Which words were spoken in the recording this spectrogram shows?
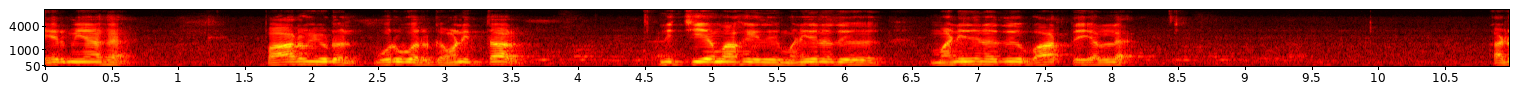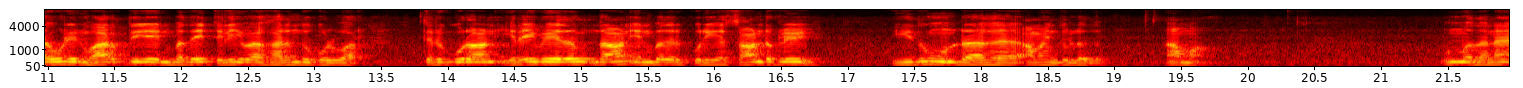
நேர்மையாக பார்வையுடன் ஒருவர் கவனித்தால் நிச்சயமாக இது மனிதனது மனிதனது வார்த்தை அல்ல. கடவுளின் வார்த்தையே என்பதை தெளிவாக அறிந்து கொள்வார். திருக்குரான் இறைவேதம் தான் என்பதற்குரிய சான்றுகளில் இதுவும் ஒன்றாக அமைந்துள்ளது. ஆமாம் உண்மைதானே?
